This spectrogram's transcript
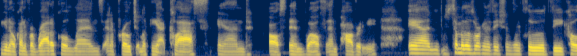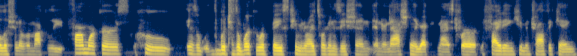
you know kind of a radical lens and approach at looking at class and also and wealth and poverty. And some of those organizations include the coalition of immokalee farm workers who is a, which is a worker-based human rights organization internationally recognized for fighting human trafficking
